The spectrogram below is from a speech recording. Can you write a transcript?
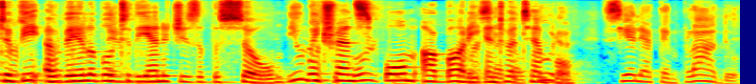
to be available to the energies of the soul, we transform corpo, our body into a temple. altura, se ele é templado,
